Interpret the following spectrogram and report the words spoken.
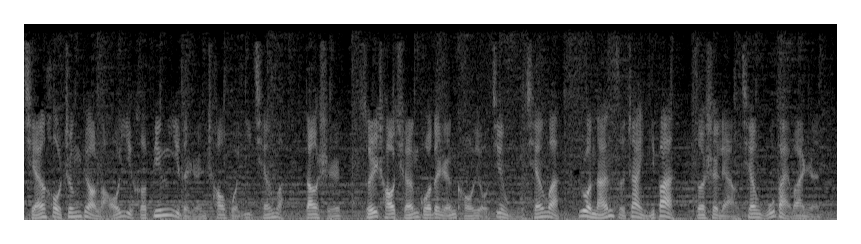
前后征调劳役和兵役的人超过一千万。当时，隋朝全国的人口有近五千万，若男子占一半，则是两两千五百万人。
